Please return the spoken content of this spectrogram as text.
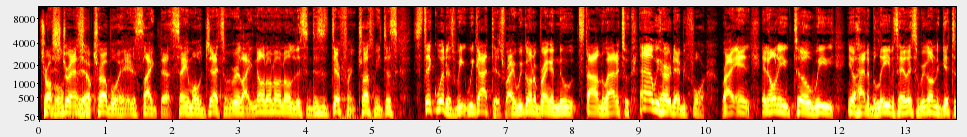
Trouble. stress or Yep. trouble, it's like the same old Jets. And we are like, no, no, no, no. Listen, this is different. Trust me. Just stick with us. We we got this, right? We're going to bring a new style, new attitude. And we heard that before, right? And it only until we you know had to believe and say, listen, we're going to get the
